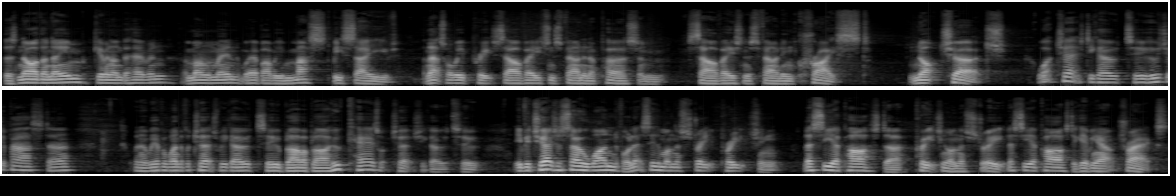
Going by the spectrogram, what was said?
There's no other name given under heaven among men whereby we must be saved. And that's why we preach salvation is found in a person. Salvation is found in Christ, not church. What church do you go to? Who's your pastor? Well, we have a wonderful church we go to, blah, blah, blah. Who cares what church you go to? If your church is so wonderful, let's see them on the street preaching. Let's see a pastor preaching on the street. Let's see a pastor giving out tracts.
